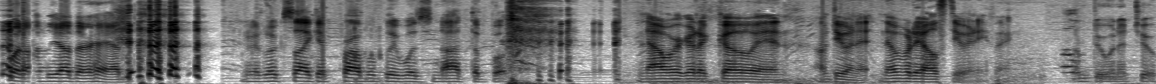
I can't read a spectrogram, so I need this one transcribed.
but on the other hand, it looks like it probably was not the book. now we're gonna go in. I'm doing it. Nobody else do anything. I'm doing it too.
